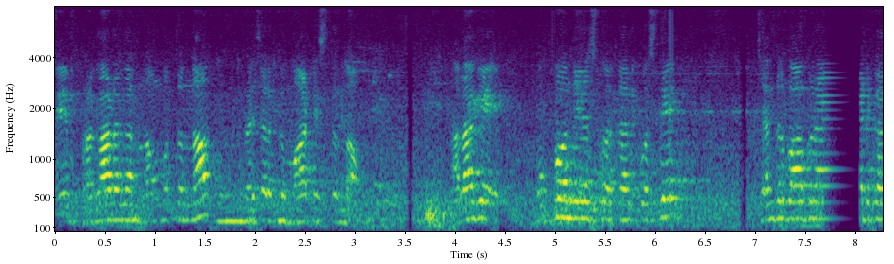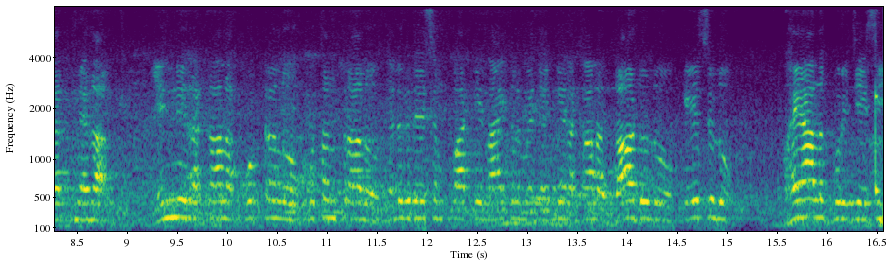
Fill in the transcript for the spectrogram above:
మేము ప్రగాఢంగా నమ్ముతున్నాం ప్రజలకు మాటిస్తున్నాం. అలాగే ముప్పో నియోజకవర్గానికి వస్తే చంద్రబాబు నాయుడు గారి మీద ఎన్ని రకాల కుట్రలు కుతంత్రాలు తెలుగుదేశం పార్టీ నాయకుల మీద ఎన్ని రకాల దాడులు కేసులు భయాలకు గురి చేసి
